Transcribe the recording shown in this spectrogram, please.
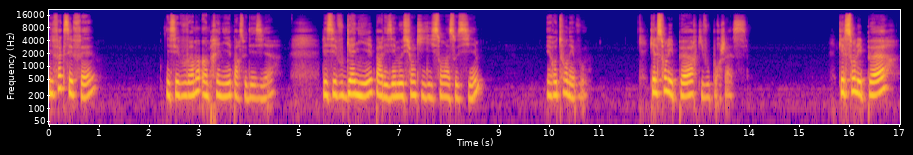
Une fois que c'est fait, laissez-vous vraiment imprégner par ce désir, laissez-vous gagner par les émotions qui y sont associées, et retournez-vous. Quelles sont les peurs qui vous pourchassent? Quelles sont les peurs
